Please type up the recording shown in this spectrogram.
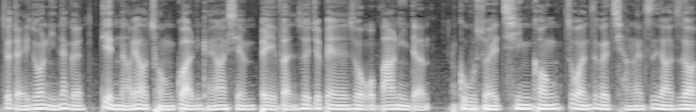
就等于说，你那个电脑要重灌，你可能要先备份，所以就变成说我把你的骨髓清空，做完这个强的治疗之后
